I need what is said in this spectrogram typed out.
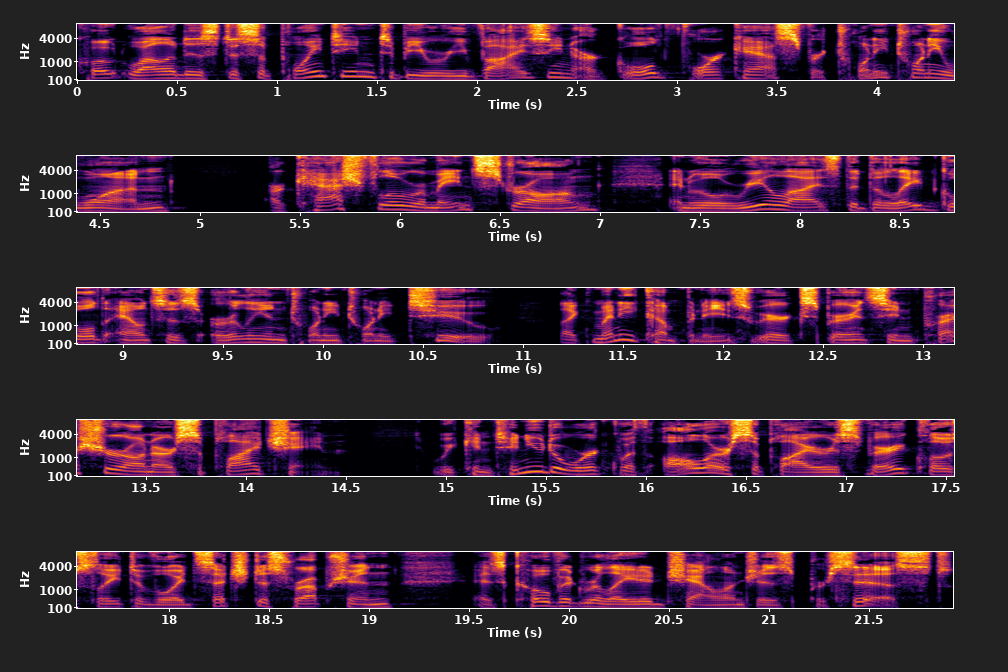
Quote, while it is disappointing to be revising our gold forecast for 2021, our cash flow remains strong and we will realize the delayed gold ounces early in 2022. Like many companies, we are experiencing pressure on our supply chain. We continue to work with all our suppliers very closely to avoid such disruption as COVID related challenges persist.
